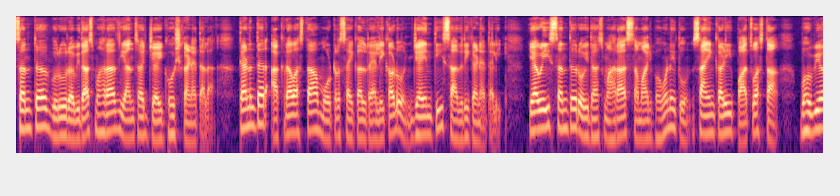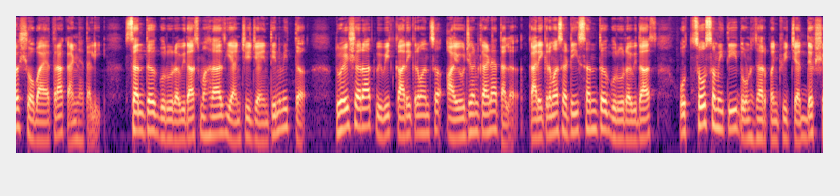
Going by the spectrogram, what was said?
संत गुरु रविदास महाराज यांचा जयघोष करण्यात आला. त्यानंतर अकरा वाजता मोटरसायकल रॅली काढून जयंती साजरी करण्यात आली. यावेळी संत रोहिदास महाराज समाज भवन येथून सायंकाळी पाच वाजता भव्य शोभायात्रा काढण्यात आली. संत गुरु रविदास महाराज यांची जयंतीनिमित्त धुळे शहरात विविध कार्यक्रमांचं आयोजन करण्यात आलं. कार्यक्रमासाठी संत गुरु रविदास उत्सव समिती दोन हजार पंचवीसचे अध्यक्ष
